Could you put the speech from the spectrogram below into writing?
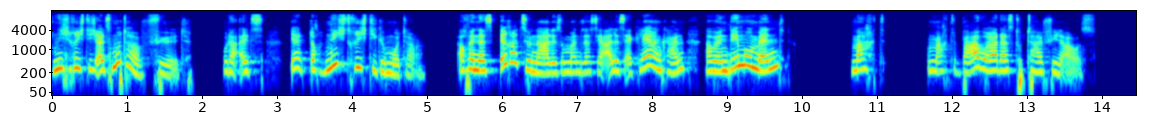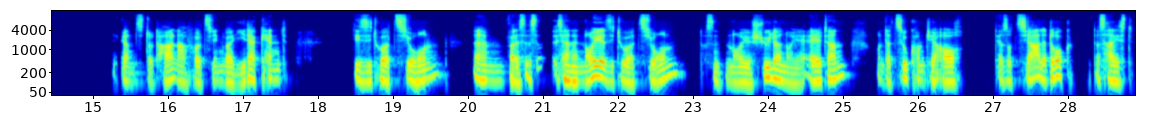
nicht richtig als Mutter fühlt oder als ja doch nicht richtige Mutter. Auch wenn das irrational ist und man das ja alles erklären kann, aber in dem Moment macht, macht Barbara das total viel aus ganz total nachvollziehen, weil jeder kennt die Situation, ähm, weil es ist, ist ja eine neue Situation. Das sind neue Schüler, neue Eltern und dazu kommt ja auch der soziale Druck. Das heißt,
